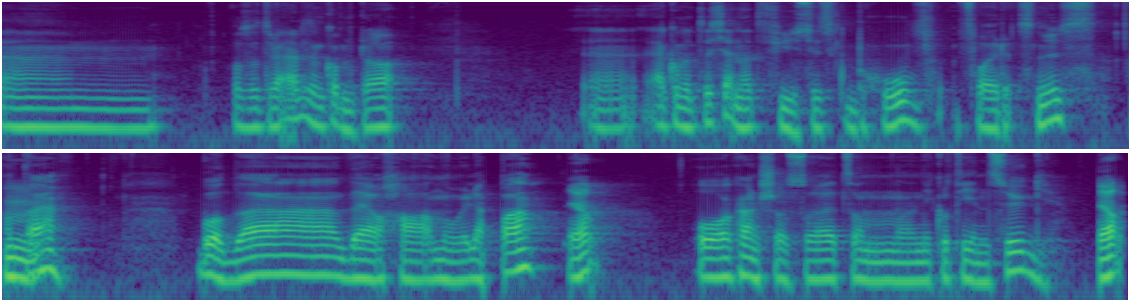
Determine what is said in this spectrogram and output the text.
Um, og så tror jeg jeg liksom kommer til å eh, Jeg kommer til å kjenne et fysisk behov for snus, antar jeg. Både det å ha noe i leppa, Ja. og kanskje også et sånn nikotinsug. ja.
